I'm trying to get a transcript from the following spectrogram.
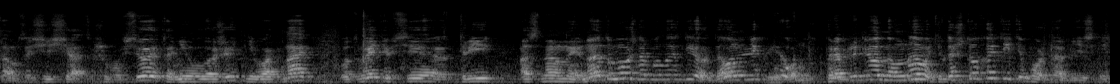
там защищаться, чтобы все это не уложить, не вогнать вот в эти все три основные. Но это можно было сделать довольно легко. При определенном навыке, да что хотите, можно объяснить.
